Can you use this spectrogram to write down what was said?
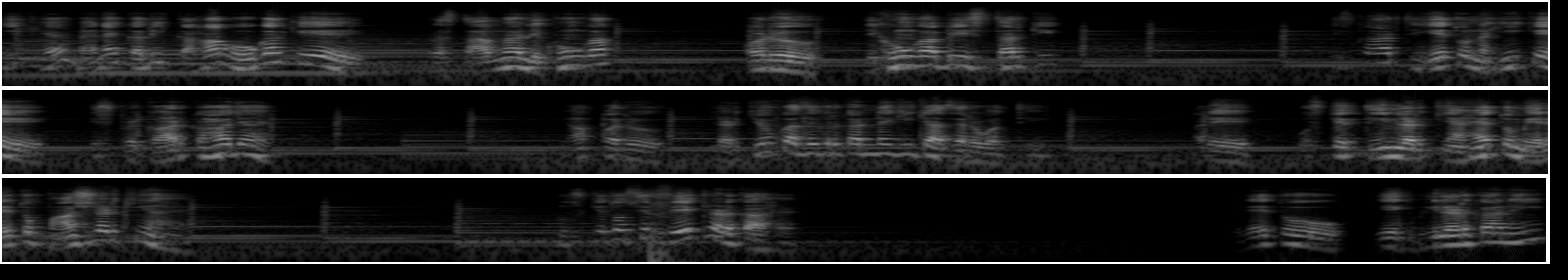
ठीक है, मैंने कभी कहा होगा कि प्रस्तावना लिखूँगा और लिखूँगा भी इस तरह की। इसका अर्थ ये तो नहीं कि इस प्रकार कहा जाए। यहाँ पर लड़कियों का ज़िक्र करने की क्या ज़रूरत थी? अरे, उसके तीन लड़कियाँ हैं तो मेरे तो पाँच लड़कियाँ हैं। उसके तो सिर्फ़ एक लड़का है। मेरे तो एक भी लड़का नहीं।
